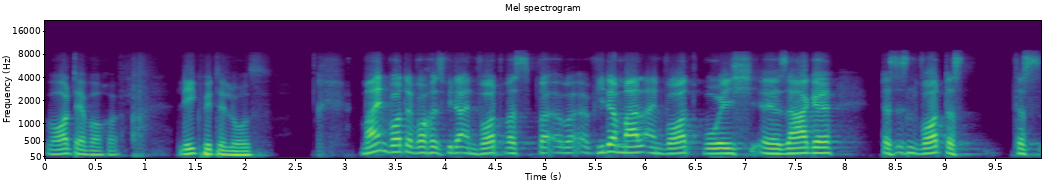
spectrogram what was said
Wort der Woche. Leg bitte los. Mein Wort der Woche ist wieder ein Wort, was wieder mal ein Wort, wo ich äh, sage, das ist ein Wort, das, das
